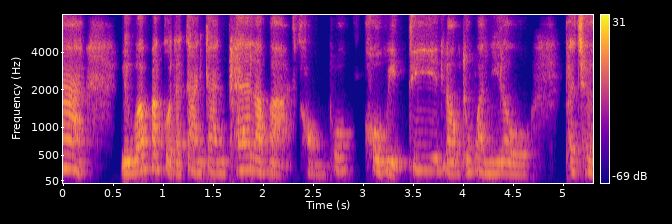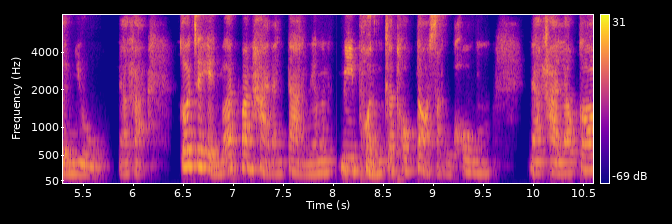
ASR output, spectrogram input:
2.5 หรือว่าปรากฏการณ์การแพร่ระบาดของพวกโควิด ที่เราทุกวันนี้เราเผชิญอยู่นะคะ ก็จะเห็นว่าปัญหาต่างๆเนี่ยมันมีผลกระทบต่อสังคมนะคะ แล้วก็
